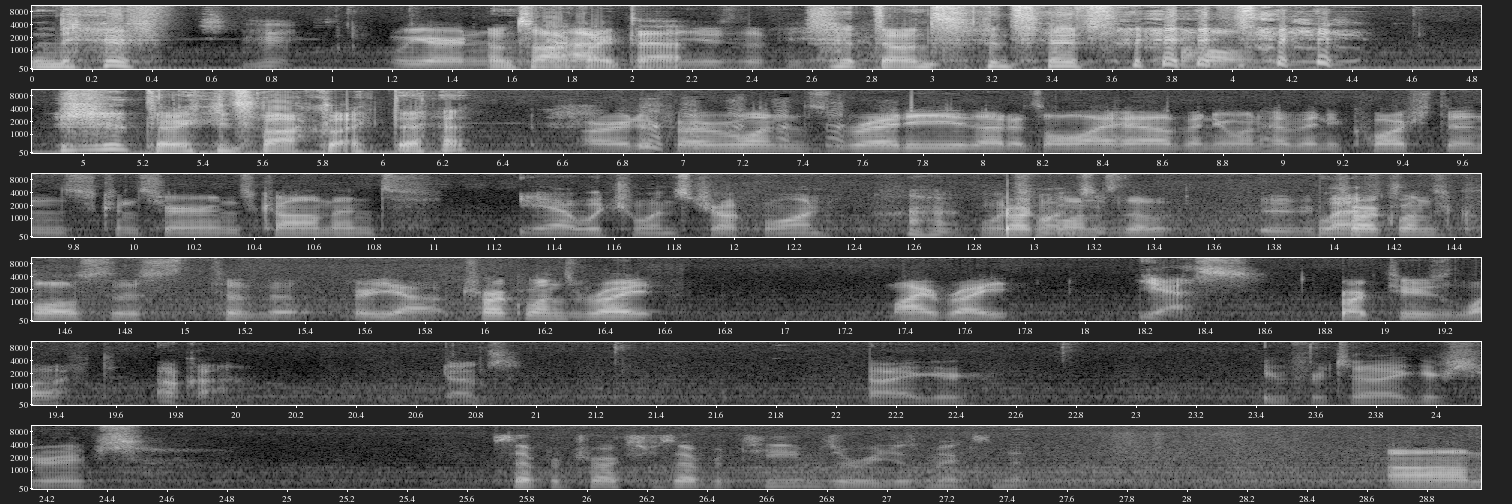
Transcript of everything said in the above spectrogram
we are don't talk like that. don't don't you talk like that. All right, if everyone's ready, that is all I have. Anyone have any questions, concerns, comments? Yeah, which one's truck one? truck one's, one's the uh, truck one's closest to the. Or yeah, truck one's right. My right. Yes. Truck two's left. Okay. Guns. Tiger. Two for tiger stripes. Separate trucks for separate teams, or are we just mixing it? Um,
